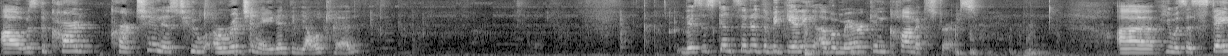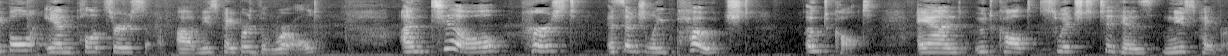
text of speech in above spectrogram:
uh, was the car- cartoonist who originated the Yellow Kid. This is considered the beginning of American comic strips. Uh, he was a staple in Pulitzer's uh, newspaper, The World, until Hearst essentially poached Outcault, and Outcault switched to his newspaper.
